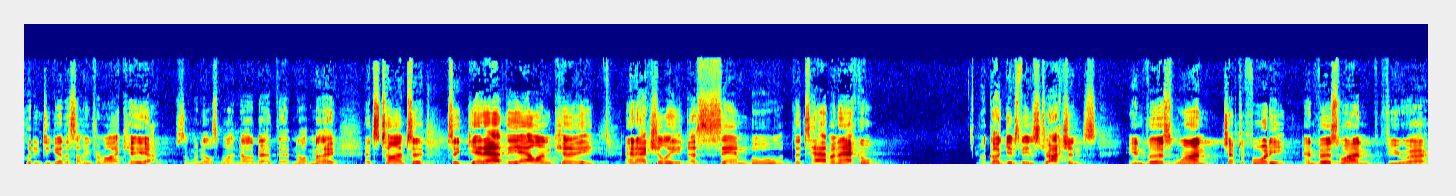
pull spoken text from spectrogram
putting together something from IKEA. Someone else might know about that, not me. It's time to, to get out the Allen key and actually assemble the tabernacle. God gives the instructions in verse 1, chapter 40 and verse 1. If you uh,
